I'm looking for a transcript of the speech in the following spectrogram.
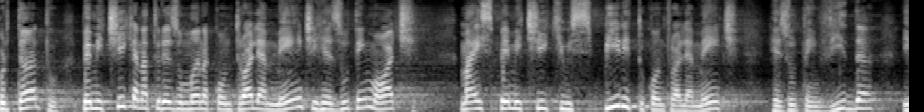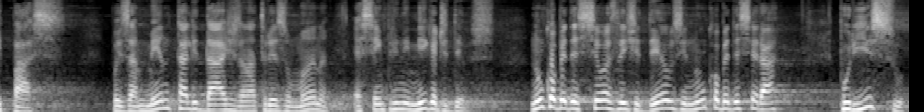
Portanto, permitir que a natureza humana controle a mente resulta em morte, mas permitir que o Espírito controle a mente resulta em vida e paz, pois a mentalidade da natureza humana é sempre inimiga de Deus. Nunca obedeceu às leis de Deus e nunca obedecerá. Por isso,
